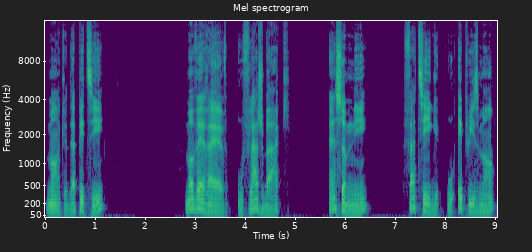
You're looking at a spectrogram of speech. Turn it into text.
manque d'appétit, mauvais rêves ou flashback, insomnie, fatigue ou épuisement,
